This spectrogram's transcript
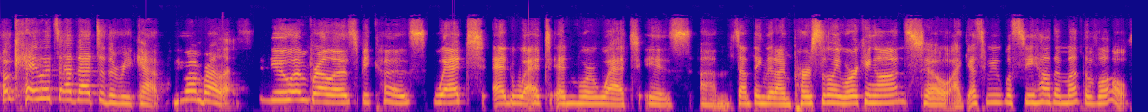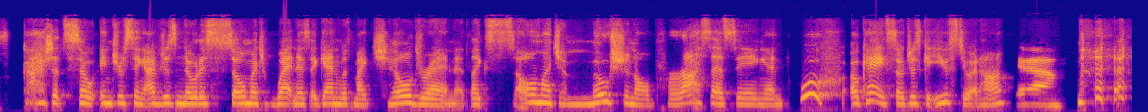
okay, let's add that to the recap. New umbrellas. New umbrellas because wet and wet and more wet is um, something that I'm personally working on. So I guess we will see how the month evolves. Gosh, that's so interesting. I've just noticed so much wetness again with my children, like so much emotional processing. And whew, okay, so just get used to it, huh? Yeah.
